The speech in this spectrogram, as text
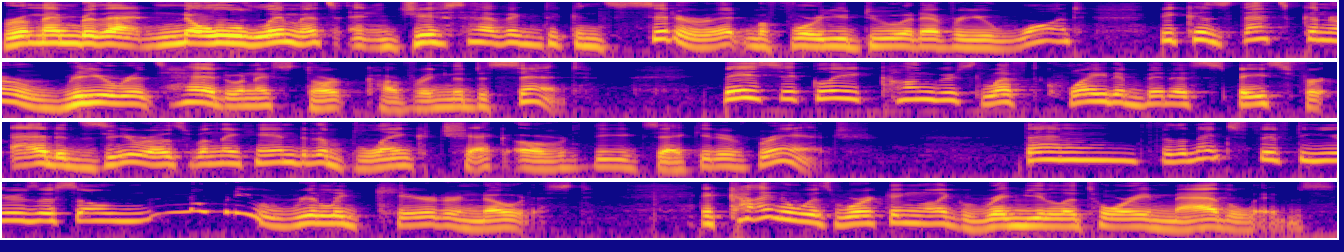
Remember that no limits and just having to consider it before you do whatever you want because that's gonna rear its head when I start covering the dissent. Basically, Congress left quite a bit of space for added zeros when they handed a blank check over to the executive branch. Then, for the next 50 years or so, nobody really cared or noticed. It kinda was working like regulatory Mad Libs,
